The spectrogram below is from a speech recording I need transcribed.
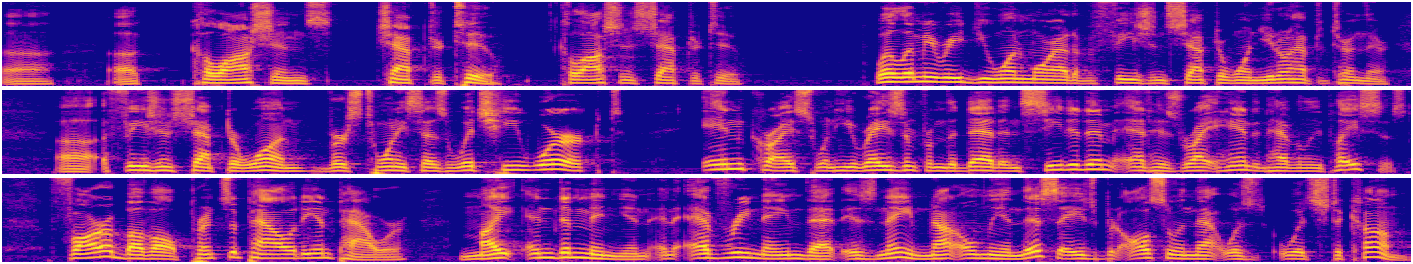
uh, uh, Colossians chapter 2. Colossians chapter 2. Well, let me read you one more out of Ephesians chapter 1. You don't have to turn there. Uh, Ephesians chapter 1, verse 20 says, Which he worked in Christ when he raised him from the dead and seated him at his right hand in heavenly places, far above all principality and power might and dominion and every name that is named, not only in this age, but also in that was which to come.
